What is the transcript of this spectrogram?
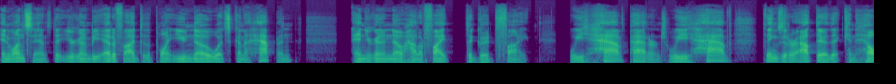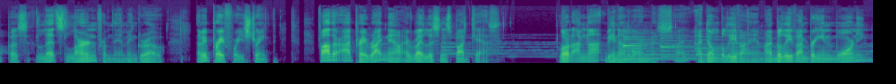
in one sense that you're going to be edified to the point you know what's going to happen and you're going to know how to fight the good fight. We have patterns. We have things that are out there that can help us. Let's learn from them and grow. Let me pray for you, strength. Father, I pray right now, everybody listen to this podcast. Lord, I'm not being an alarmist. I, I don't believe I am. I believe I'm bringing warning.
